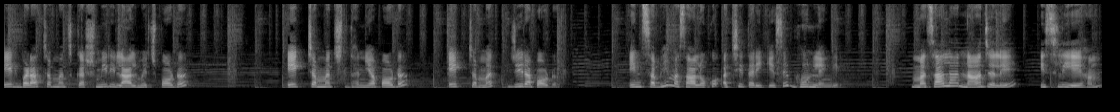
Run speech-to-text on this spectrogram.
एक बड़ा चम्मच कश्मीरी लाल मिर्च पाउडर, एक चम्मच धनिया पाउडर, एक चम्मच जीरा पाउडर। इन सभी मसालों को अच्छी तरीके से भून लेंगे। मसाला ना जले इसलिए हम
